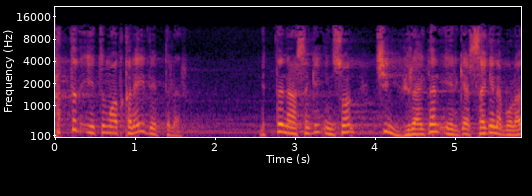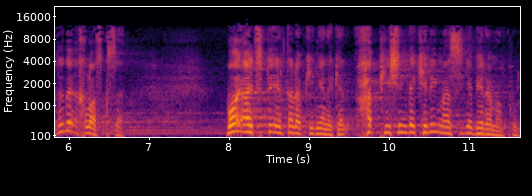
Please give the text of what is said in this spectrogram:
qattiq e'timod qilay debdilar. Bitta narsaga inson chin yurakdan ergashsagina bo'ladida ixlos qilsa. Boy aytibdi ertalab kelgan ekan ha peshinda keling man sizga beraman pul.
